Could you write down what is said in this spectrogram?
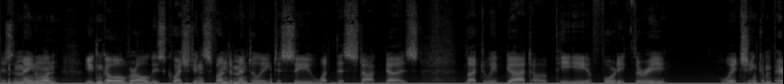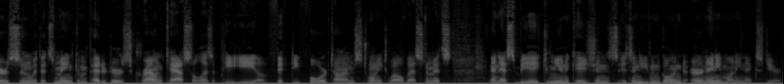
is the main one. You can go over all these questions fundamentally to see what this stock does. But we've got a PE of 43, which in comparison with its main competitors, Crown Castle has a PE of 54 times 2012 estimates, and SBA Communications isn't even going to earn any money next year.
